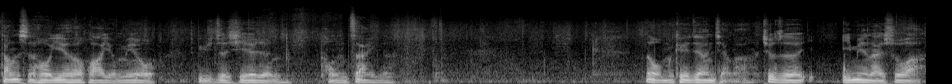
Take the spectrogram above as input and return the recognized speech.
当时候耶和华有没有与这些人同在呢？那我们可以这样讲啊，就这一面来说啊，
